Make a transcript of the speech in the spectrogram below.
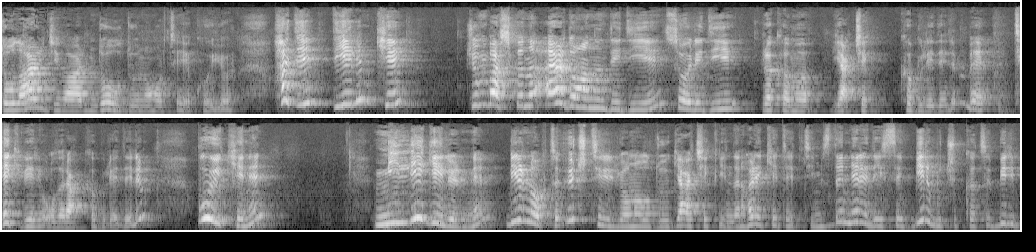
dolar civarında olduğunu ortaya koyuyor. Hadi diyelim ki Cumhurbaşkanı Erdoğan'ın dediği, söylediği rakamı gerçek kabul edelim ve tek veri olarak kabul edelim. Bu ülkenin milli gelirinin 1.3 trilyon olduğu gerçekliğinden hareket ettiğimizde neredeyse bir buçuk katı bir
